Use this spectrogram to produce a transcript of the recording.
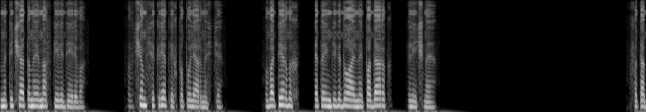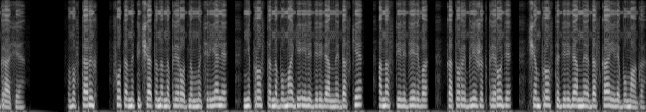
напечатанные на спиле дерева. В чем секрет их популярности? Во-первых, это индивидуальный подарок, личное. Фотография. Во-вторых, фото напечатано на природном материале, не просто на бумаге или деревянной доске, а на спиле дерева, который ближе к природе, чем просто деревянная доска или бумага.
